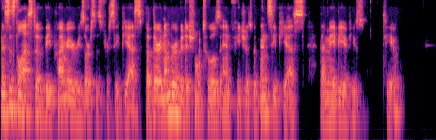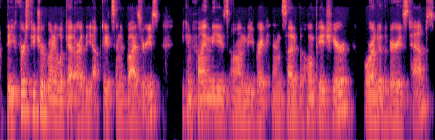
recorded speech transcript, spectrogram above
This is the last of the primary resources for CPS, but there are a number of additional tools and features within CPS that may be of use to you. The first feature we're going to look at are the updates and advisories. You can find these on the right-hand side of the homepage here or under the various tabs.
